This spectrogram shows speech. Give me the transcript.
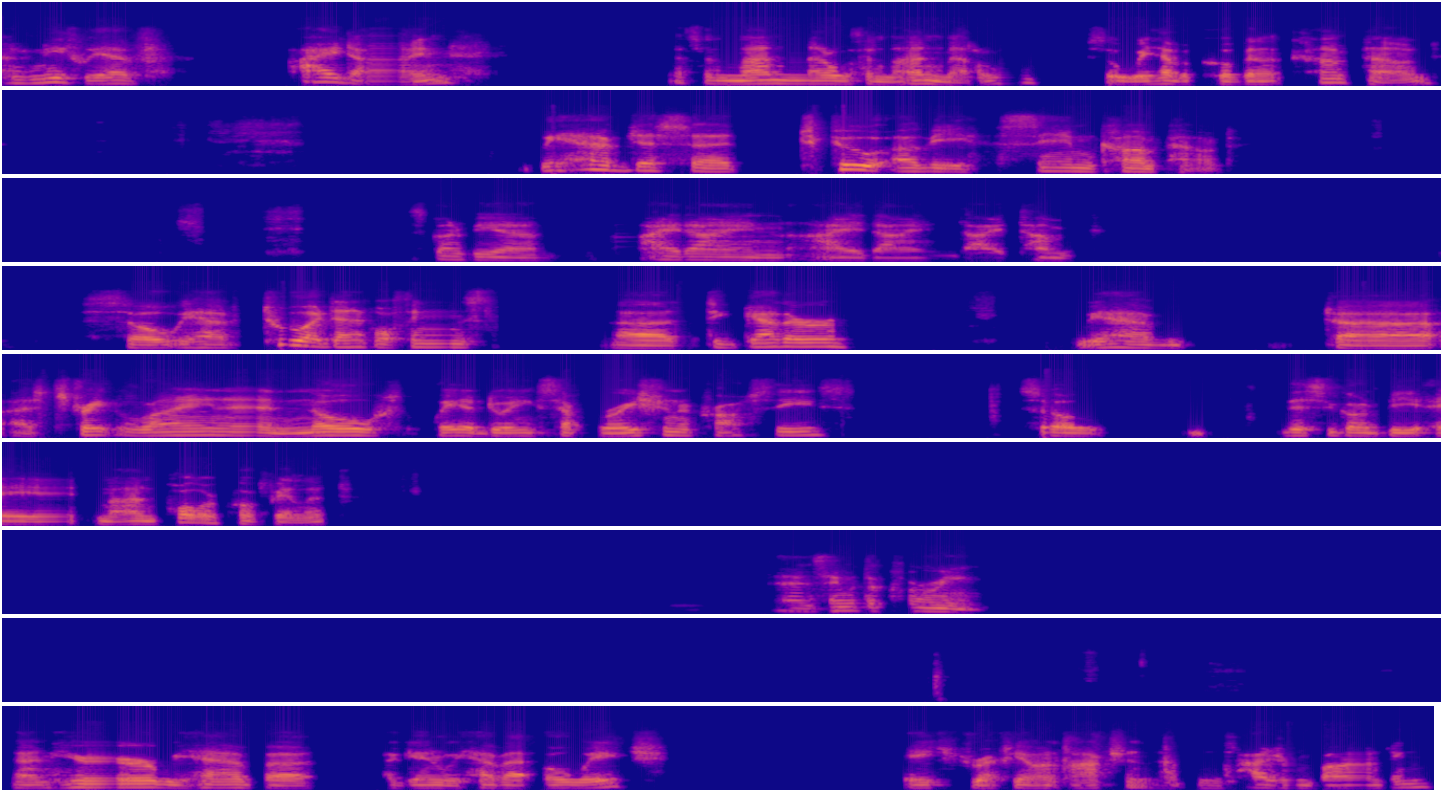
Underneath we have iodine. That's a non-metal with a non-metal. So we have a covalent compound. We have just uh, two of the same compound. It's going to be a iodine, iodine, diatomic. So we have two identical things uh, together. We have uh, a straight line and no way of doing separation across these. So this is going to be a nonpolar covalent and same with the chlorine. And here we have, uh, again, we have that OH, H directly on oxygen, hydrogen bonding.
